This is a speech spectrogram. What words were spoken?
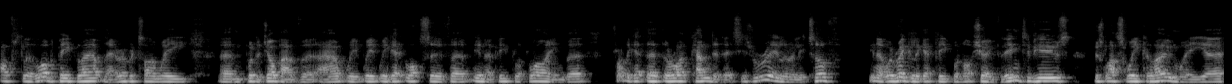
obviously a lot of people out there every time we um, put a job advert out we, we, we get lots of uh, you know people applying but trying to get the, the right candidates is really really tough. You know we regularly get people not showing for the interviews. Just last week alone we uh,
